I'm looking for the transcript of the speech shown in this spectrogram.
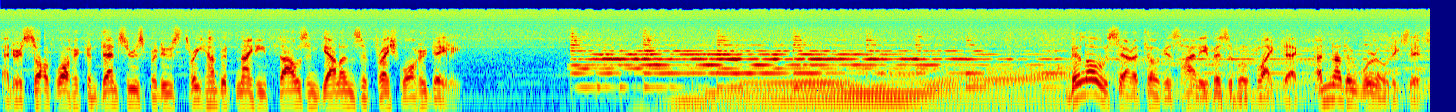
and her saltwater condensers produce 390,000 gallons of fresh water daily. Below Saratoga's highly visible flight deck, another world exists.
